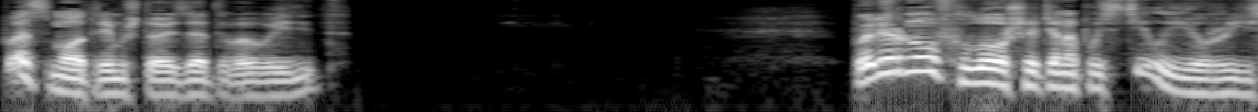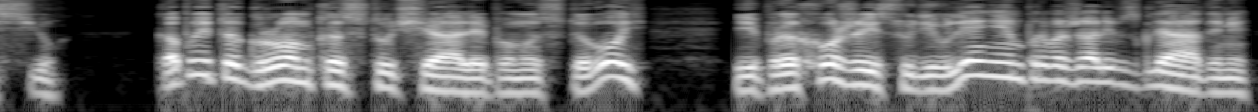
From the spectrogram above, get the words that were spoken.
Посмотрим, что из этого выйдет. Повернув лошадь, она пустила ее рысью. Копыта громко стучали по мостовой, и прохожие с удивлением провожали взглядами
